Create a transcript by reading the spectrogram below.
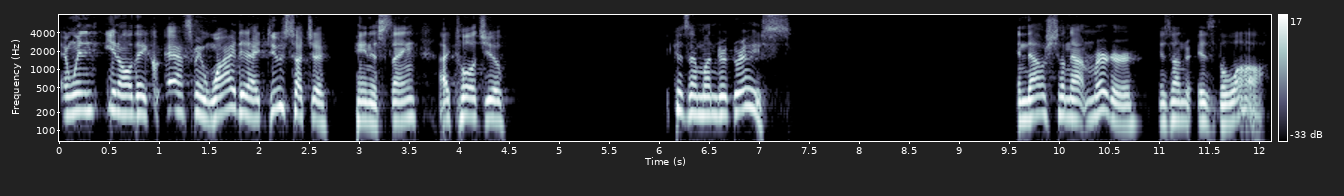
And when, you know, they asked me, why did I do such a heinous thing? I told you, because I'm under grace. And thou shalt not murder is, under, is the law.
